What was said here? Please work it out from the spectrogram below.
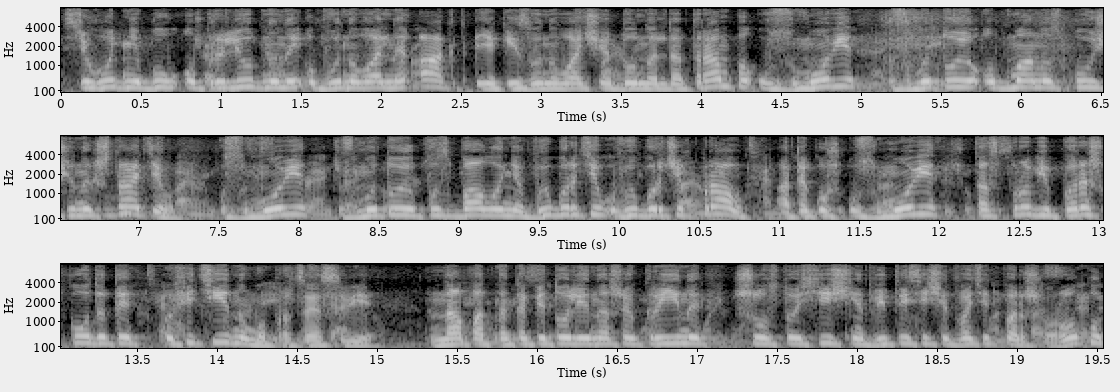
Сьогодні був оприлюднений обвинувальний акт, який звинувачує Дональда Трампа у змові з метою обману Сполучених Штатів, у змові з метою позбавлення виборців виборчих прав, а також у змові та спробі перешкодити офіційному процесові. Напад на капітолії нашої країни 6 січня 2021 року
